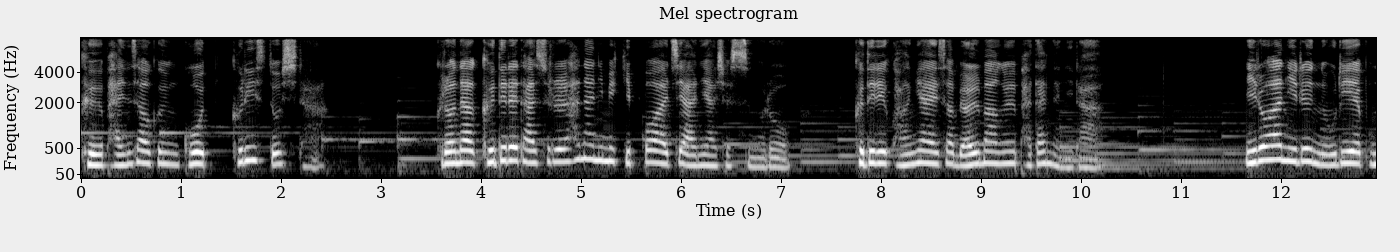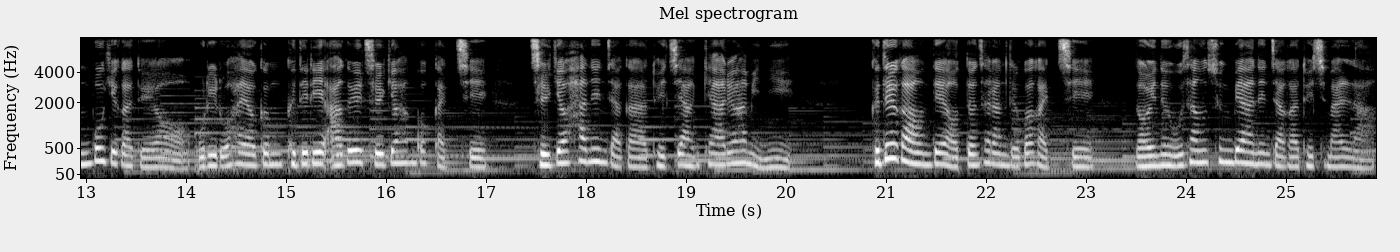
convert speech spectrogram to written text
그 반석은 곧 그리스도시라. 그러나 그들의 다수를 하나님이 기뻐하지 아니하셨으므로 그들이 광야에서 멸망을 받았느니라. 이러한 일은 우리의 본보기가 되어 우리로 하여금 그들이 악을 즐겨 한 것 같이 즐겨 하는 자가 되지 않게 하려 함이니 그들 가운데 어떤 사람들과 같이 너희는 우상 숭배하는 자가 되지 말라.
